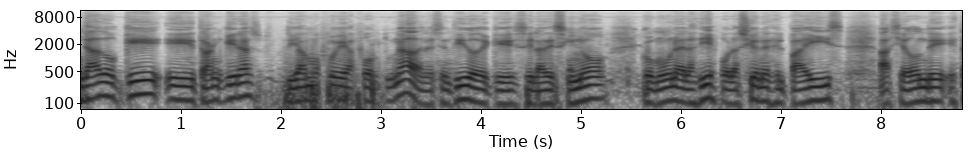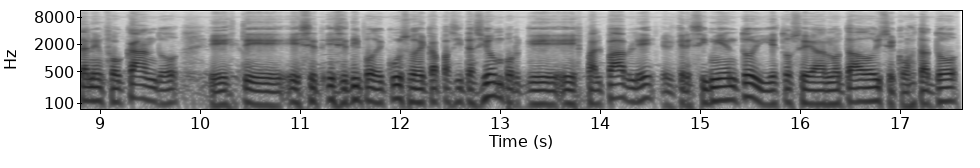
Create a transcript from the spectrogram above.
dado que eh, Tranqueras, digamos, fue afortunada en el sentido de que se la designó como una de las 10 poblaciones del país hacia donde están enfocando este, ese, tipo de cursos de capacitación porque es palpable el crecimiento y esto se ha notado y se constató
